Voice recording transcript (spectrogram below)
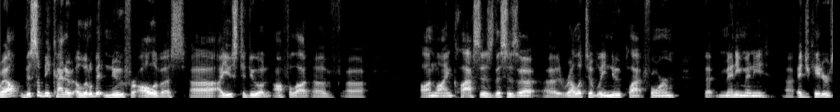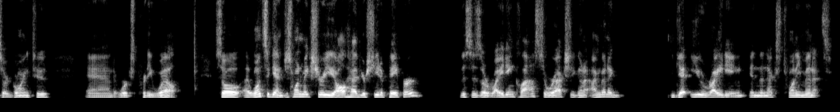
Well, this will be kind of a little bit new for all of us. Uh, I used to do an awful lot of uh, online classes. This is a, a, relatively new platform that many, many uh, educators are going to, and it works pretty well. So uh, once again, just want to make sure you all have your sheet of paper. This is a writing class, so we're actually going to, I'm going to get you writing in the next 20 minutes.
